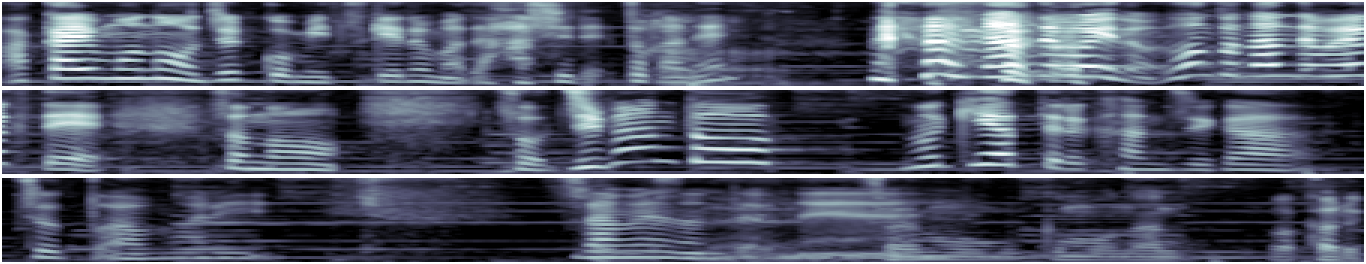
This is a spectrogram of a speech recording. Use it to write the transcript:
赤いものを10個見つけるまで走れとかね。何でもいいの。本当何でもよくてそのそう自分と向き合ってる感じがちょっとあんまりダメなんだよね。そうですそれも僕もなんわかる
